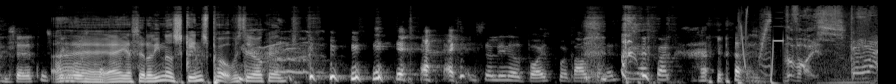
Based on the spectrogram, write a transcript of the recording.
Fantastisk. Ej, ja, jeg sætter lige noget skins på, hvis det er okay. Jeg så lige noget boys på i baggrunden. Det er godt. The Voice. Det her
